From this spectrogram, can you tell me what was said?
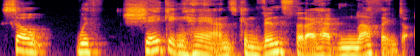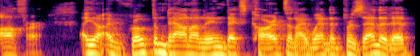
So, with shaking hands, convinced that I had nothing to offer, you know, I wrote them down on index cards and I went and presented it,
